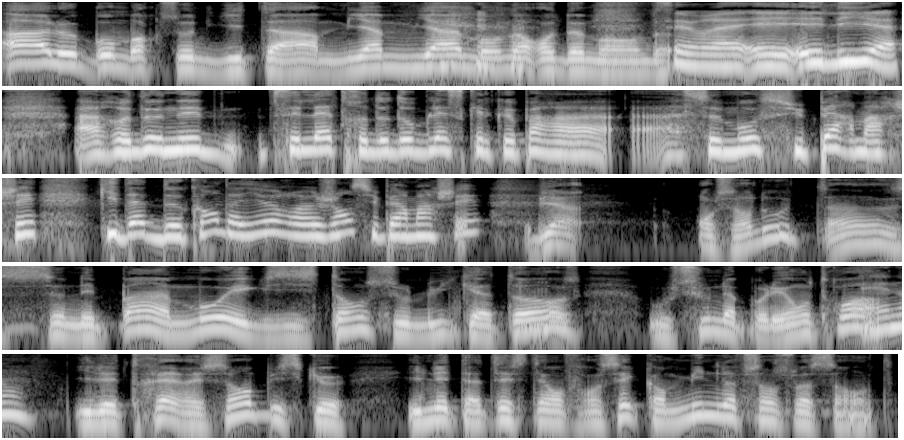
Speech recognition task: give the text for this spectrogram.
ah, le beau morceau de guitare, miam miam, on en redemande. C'est vrai. Et Ellie a redonné ses lettres de noblesse quelque part à, à, ce mot supermarché, qui date de quand d'ailleurs, Jean, supermarché? Eh bien, on s'en doute. Hein, ce n'est pas un mot existant sous Louis XIV ou sous Napoléon III. Eh non. Il est très récent puisque il n'est attesté en français qu'en 1960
